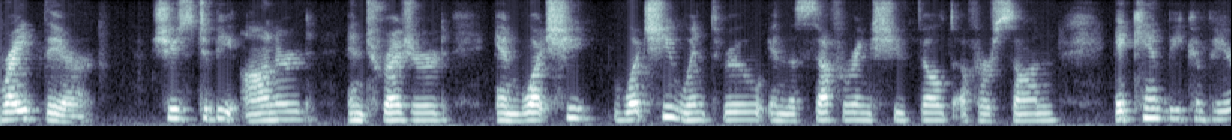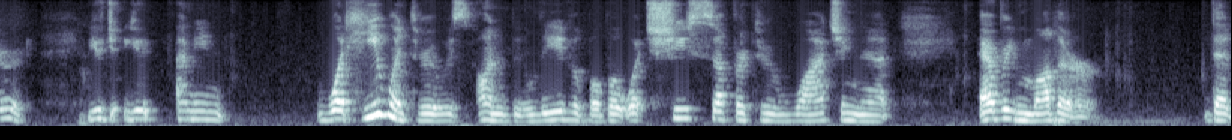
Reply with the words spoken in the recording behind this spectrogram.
right there. She's to be honored and treasured and what she what she went through and the suffering she felt of her son, it can't be compared. You you I mean what he went through is unbelievable, but what she suffered through watching that, every mother that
